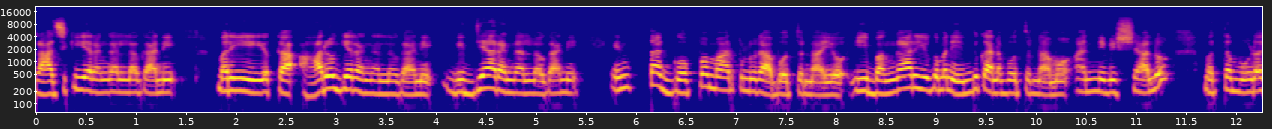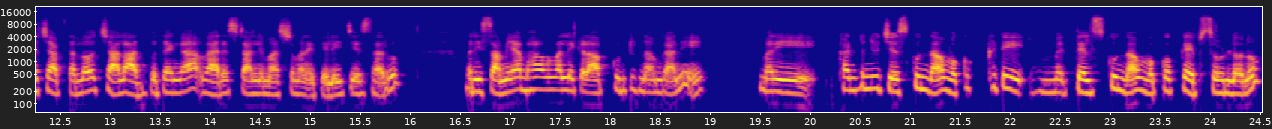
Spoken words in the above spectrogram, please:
రాజకీయ రంగంలో కానీ మరి ఈ యొక్క ఆరోగ్య రంగంలో కానీ విద్యా రంగంలో కానీ ఎంత గొప్ప మార్పులు రాబోతున్నాయో ఈ బంగారు యుగం అని ఎందుకు అనబోతున్నామో అన్ని విషయాలు మొత్తం మూడో చాప్టర్లో చాలా అద్భుతంగా వ్యారెస్టాల్ని స్టాన్లీ మాస్టర్ మనకి తెలియచేశారు. మరి సమయాభావం వల్ల ఇక్కడ ఆపుకుంటున్నాం కానీ మరి కంటిన్యూ చేసుకుందాం. ఒక్కొక్కటి తెలుసుకుందాం ఒక్కొక్క ఎపిసోడ్లోనూ.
